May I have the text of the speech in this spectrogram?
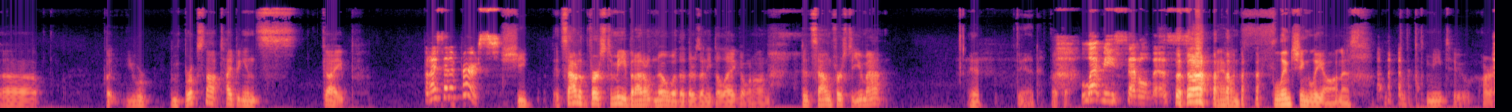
Uh, but you were Brooke's not typing in Skype. But I said it first. She. It sounded first to me, but I don't know whether there's any delay going on. Did it sound first to you, Matt? It did. Okay. Let me settle this. I am unflinchingly honest. Me too. All right.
